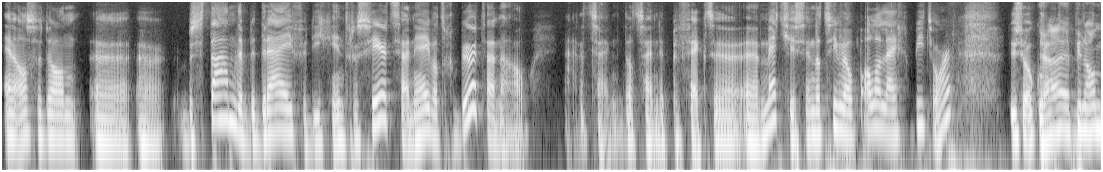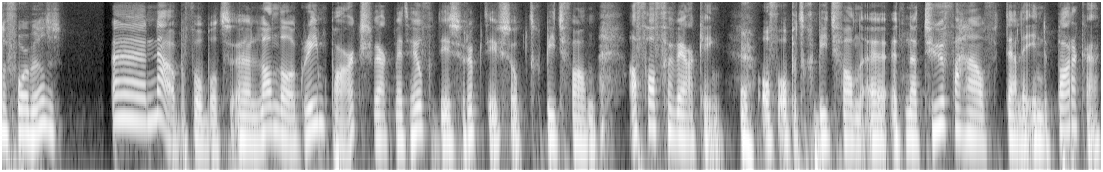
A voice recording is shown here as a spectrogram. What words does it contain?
En als er dan uh, bestaande bedrijven die geïnteresseerd zijn, hé, hey, wat gebeurt daar nou? Ja, dat, zijn, dat zijn de perfecte uh, matches. En dat zien we op allerlei gebieden hoor. Dus ook ja, heb je een ander voorbeeld? Uh, nou, bijvoorbeeld uh, Landal Green Parks werkt met heel veel disruptives op het gebied van afvalverwerking. Ja. Of op het gebied van uh, het natuurverhaal vertellen in de parken.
